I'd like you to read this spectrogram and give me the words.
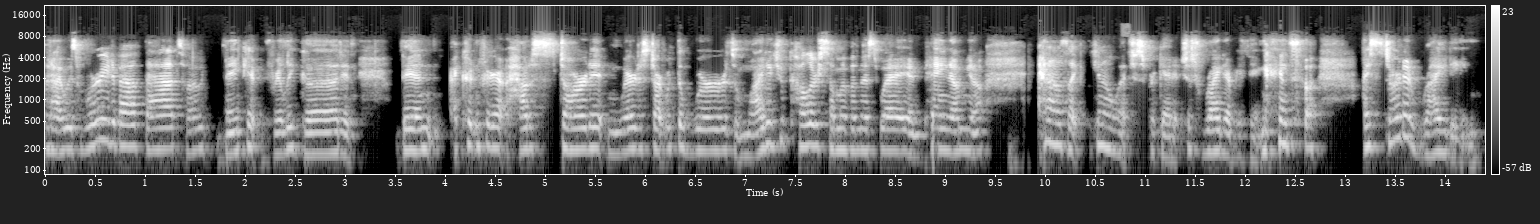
But I was worried about that. So I would make it really good. And then I couldn't figure out how to start it and where to start with the words and why did you color some of them this way and paint them, you know. And I was like, you know what, just forget it, just write everything. And so I started writing.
